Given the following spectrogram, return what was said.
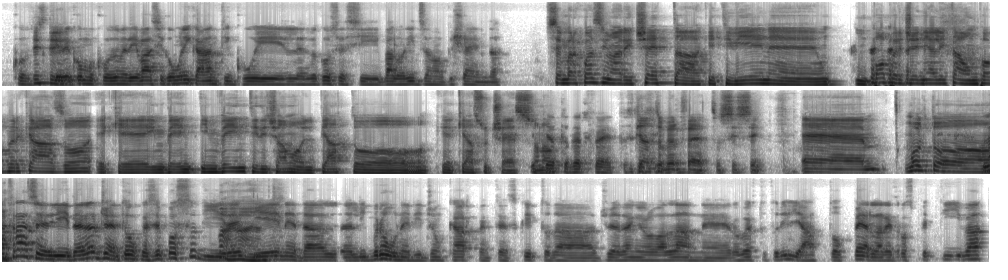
come, come dei vasi comunicanti in cui le due cose si valorizzano a vicenda sembra quasi una ricetta che ti viene un, un po' per genialità, un po' per caso e che inventi, inventi diciamo, il piatto che, che ha successo. Il no? piatto perfetto. Il sì, piatto sì. perfetto, sì, sì. Eh, molto... La frase di Dario Argento, comunque, se posso dire, ah, viene dal librone di John Carpenter, scritto da Giulia Danielo Vallan e Roberto Turigliatto, per la retrospettiva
